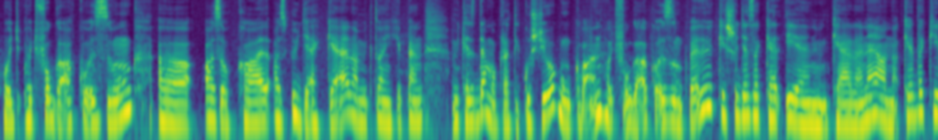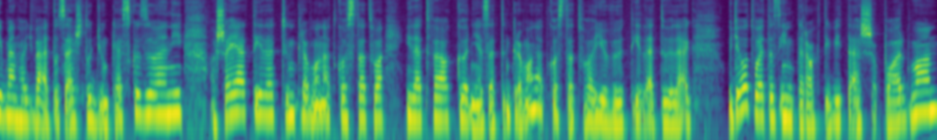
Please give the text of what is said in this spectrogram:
hogy, hogy foglalkozzunk azokkal az ügyekkel, amik tulajdonképpen, amikhez demokratikus jogunk van, hogy foglalkozzunk velük, és hogy ezekkel élnünk kellene annak érdekében, hogy változást tudjunk eszközölni a saját életünkre vonatkoztatva, illetve a környezetünkre vonatkoztatva a jövőt illetőleg. Ugye ott volt az interaktivitás a parkban,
